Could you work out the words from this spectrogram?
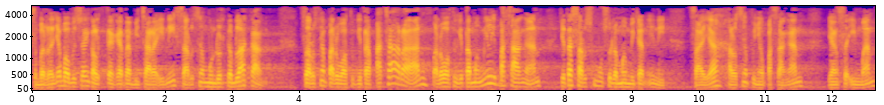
Sebenarnya Bapak Ibu pada kita, kita bicara ini seharusnya mundur ke belakang. Seharusnya pada waktu kita pacaran, pada waktu kita memilih pasangan, kita seharusnya sudah memikirkan ini. Saya harusnya punya pasangan yang seiman,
